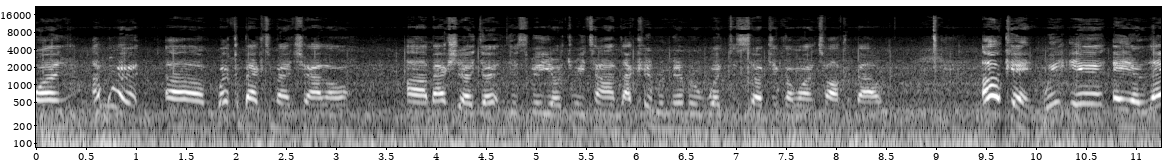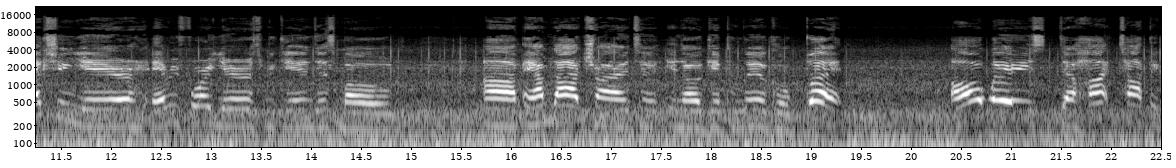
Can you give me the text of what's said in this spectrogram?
everyone. I want to um, welcome back to my channel. Um, actually, I've done this video three times. I couldn't remember what the subject I want to talk about. Okay, we're in a election year. Every four years, we get in this mode. Um, and I'm not trying to, you know, get political, but always the hot topic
